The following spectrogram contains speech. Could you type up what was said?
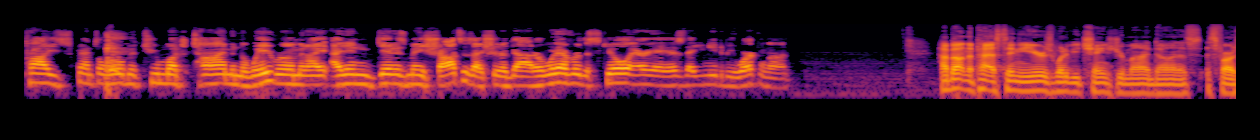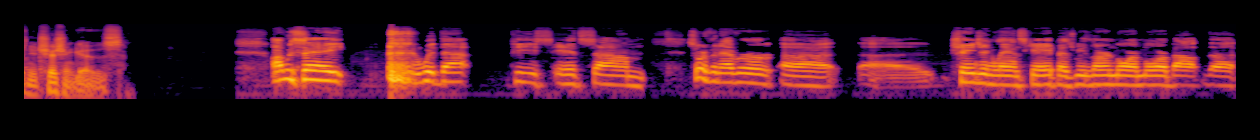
probably spent a little bit too much time in the weight room, and I I didn't get as many shots as I should have got, or whatever the skill area is that you need to be working on. How about in the past ten years? What have you changed your mind on as as far as nutrition goes? I would say with that piece, it's um, sort of an ever. Uh, uh, changing landscape as we learn more and more about the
